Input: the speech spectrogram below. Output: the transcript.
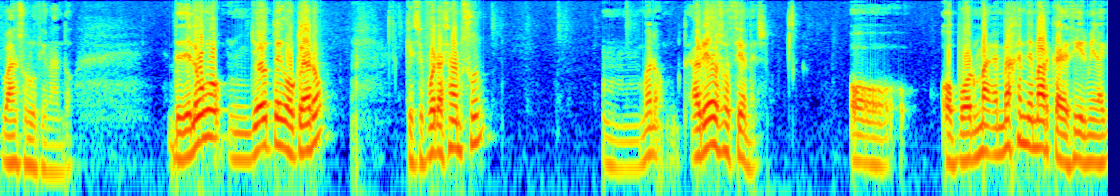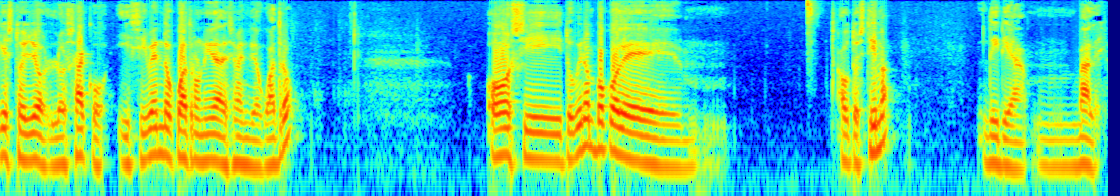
van solucionando. Desde luego, yo tengo claro que si fuera Samsung, mm, bueno, habría dos opciones. O, o por imagen de marca decir, mira, aquí estoy yo, lo saco y si vendo cuatro unidades he vendido cuatro. O si tuviera un poco de autoestima, diría, mm, vale,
